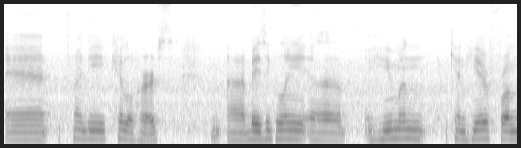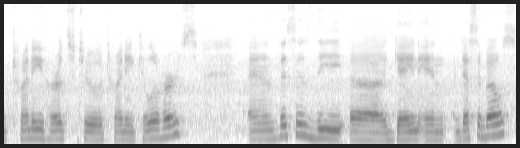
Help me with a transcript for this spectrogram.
and 20 kilohertz. Uh, basically uh, human can hear from 20 hertz to 20 kilohertz. And this is the uh, gain in decibels.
